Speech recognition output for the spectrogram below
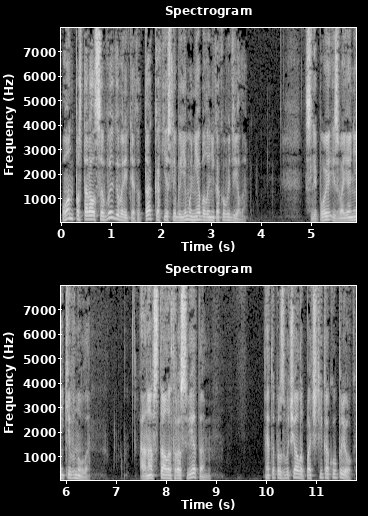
Он постарался выговорить это так, как если бы ему не было никакого дела. Слепое изваяние кивнуло. Она встала с рассветом. Это прозвучало почти как упрек.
